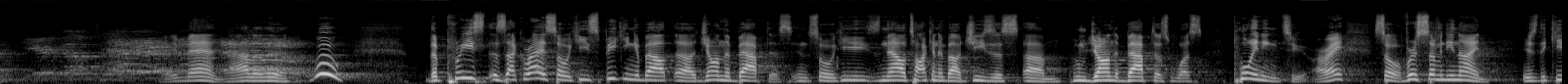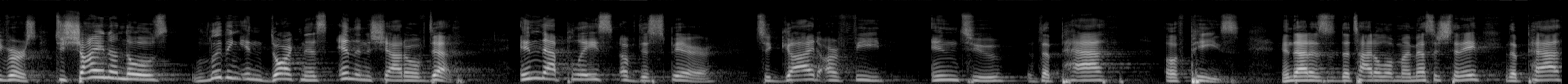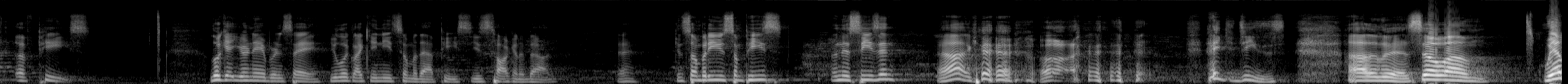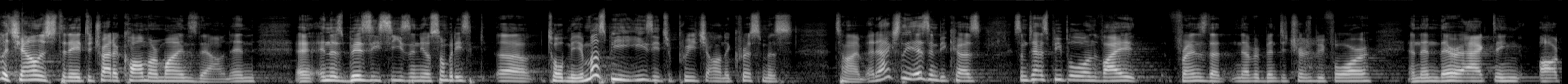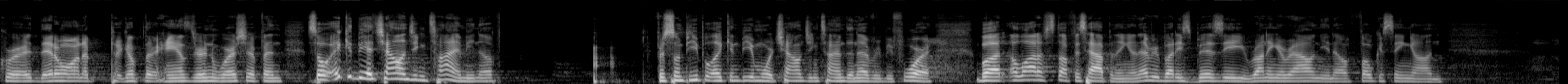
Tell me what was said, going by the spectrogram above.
Amen. Hallelujah. Woo! the priest Zacharias, so he's speaking about uh, John the Baptist. And so he's now talking about Jesus, um, whom John the Baptist was pointing to. All right? So, verse 79 is the key verse to shine on those living in darkness and in the shadow of death, in that place of despair, to guide our feet into the path of peace. And that is the title of my message today The Path of Peace. Look at your neighbor and say, You look like you need some of that peace he's talking about. Yeah. Can somebody use some peace in this season? Ah, Thank you, Jesus. Hallelujah. So, um, we have a challenge today to try to calm our minds down. And uh, in this busy season, you know, somebody uh, told me it must be easy to preach on a Christmas time. It actually isn't because sometimes people will invite friends that never been to church before and then they're acting awkward they don't want to pick up their hands during worship and so it could be a challenging time you know for some people it can be a more challenging time than ever before but a lot of stuff is happening and everybody's busy running around you know focusing on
